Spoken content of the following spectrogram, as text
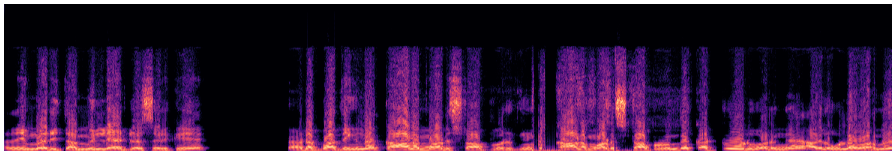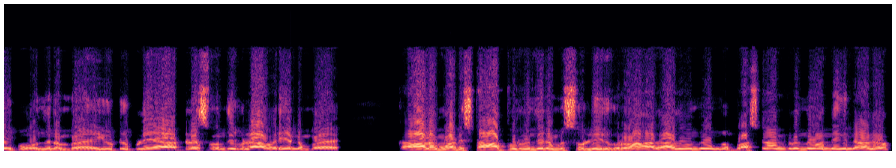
அதே மாதிரி தமிழ்ல அட்ரஸ் இருக்குது கடை பார்த்தீங்கன்னா காலமாடு ஸ்டாப் இருக்குங்க. காலமாடு ஸ்டாப் வந்து கட் ரோடு வருங்க. அதில் உள்ள வரணும். இப்போ வந்து நம்ம யூடியூப்லேயே அட்ரஸ் வந்து விழாவறியாக நம்ம காலமாடு ஸ்டாப் வந்து நம்ம சொல்லியிருக்கிறோம். அதாவது வந்து உங்கள் பஸ் ஸ்டாண்ட்லேருந்து வந்தீங்கனாலும்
